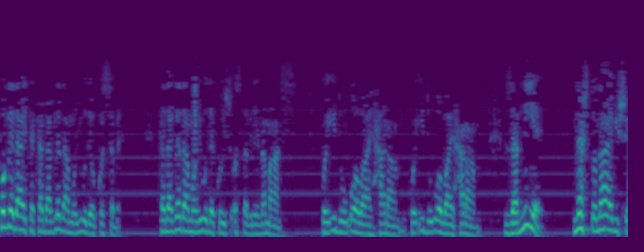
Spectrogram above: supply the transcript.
Pogledajte kada gledamo ljude oko sebe. Kada gledamo ljude koji su ostavili namaz, koji idu u ovaj haram, koji idu u ovaj haram. Zar nije nešto najviše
